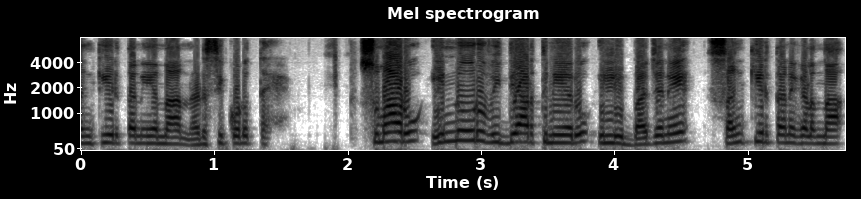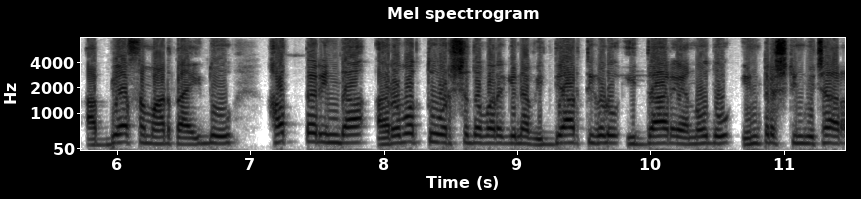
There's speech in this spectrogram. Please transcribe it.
ಸಂಕೀರ್ತನೆಯನ್ನ ನಡೆಸಿಕೊಡುತ್ತೆ. ಸುಮಾರು ಇನ್ನೂರು ವಿದ್ಯಾರ್ಥಿನಿಯರು ಇಲ್ಲಿ ಭಜನೆ, ಸಂಕೀರ್ತನೆಗಳನ್ನ ಅಭ್ಯಾಸ ಮಾಡ್ತಾ ಇದ್ದು, ಹತ್ತರಿಂದ ಅರವತ್ತು ವರ್ಷದವರೆಗಿನ ವಿದ್ಯಾರ್ಥಿಗಳು ಇದ್ದಾರೆ ಅನ್ನೋದು ಇಂಟ್ರೆಸ್ಟಿಂಗ್ ವಿಚಾರ.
